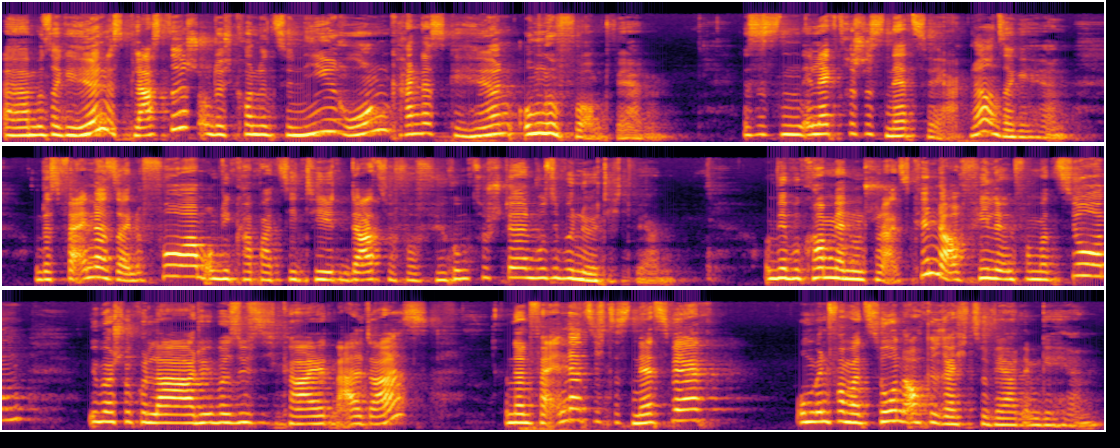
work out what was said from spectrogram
ähm, unser Gehirn ist plastisch und durch Konditionierung kann das Gehirn umgeformt werden. Es ist ein elektrisches Netzwerk, ne, unser Gehirn. Und das verändert seine Form, um die Kapazitäten da zur Verfügung zu stellen, wo sie benötigt werden. Und wir bekommen ja nun schon als Kinder auch viele Informationen über Schokolade, über Süßigkeiten, all das. Und dann verändert sich das Netzwerk, um Informationen auch gerecht zu werden im Gehirn.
